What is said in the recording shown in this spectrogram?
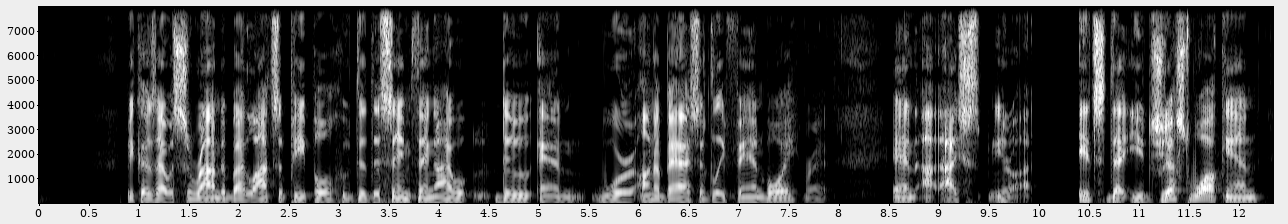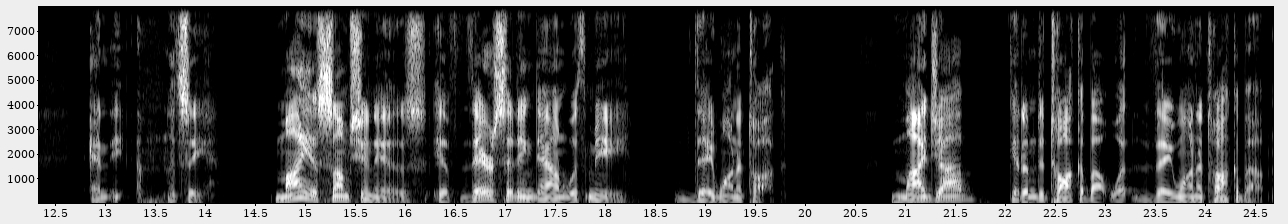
because I was surrounded by lots of people who did the same thing I do and were unabashedly fanboy. Right. And I, I you know, it's that you just walk in and let's see. My assumption is if they're sitting down with me, they want to talk. My job, get them to talk about what they want to talk about.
